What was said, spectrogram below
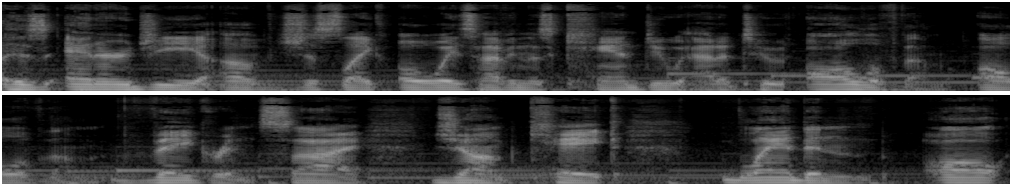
his energy of just like always having this can-do attitude. All of them, all of them. Vagrant, Sy, Jump, Cake, Landon, all,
